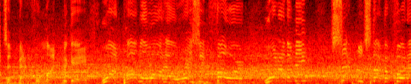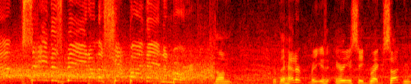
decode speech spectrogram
It's it back from Mike Magee. Juan Pablo Angel racing forward. One on the meet. Sutton stuck a foot out. Save is made on the shot by Vandenberg. On with the header, but you, here you see Greg Sutton.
